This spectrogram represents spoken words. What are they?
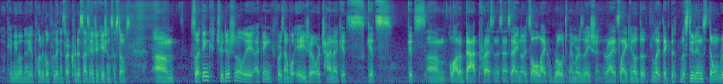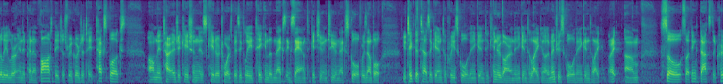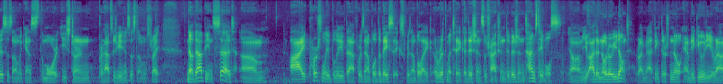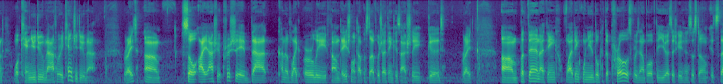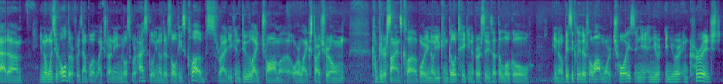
okay, maybe I'm going to get political for a second, start criticizing education systems. Um, so I think traditionally, I think, for example, Asia or China gets gets gets um, a lot of bad press in the sense that you know it's all like rote memorization, right? It's like you know the like, like the, the, students don't really learn independent thought; they just regurgitate textbooks. Um, the entire education is catered towards basically taking the next exam to get you into your next school. For example, you take the test to get into preschool, then you get into kindergarten, then you get into like you know elementary school, then you get into like right. Um, so, so I think that's the criticism against the more Eastern, perhaps, education systems, right? Now, that being said, um, I personally believe that, for example, the basics, for example, like arithmetic, addition, subtraction, division, times tables, um, you either know it or you don't, right? I mean, I think there's no ambiguity around, well, can you do math or can't you do math, right? Um, so I actually appreciate that kind of like early foundational type of stuff, which I think is actually good, right? Um, but then I think, well, I think when you look at the pros, for example, of the U.S. education system, it's that um, you know once you're older, for example, like starting in middle school or high school, you know there's all these clubs, right? You can do like drama or like start your own computer science club, or you know you can go take universities at the local you know, basically there's a lot more choice, and, you, and you're and you're encouraged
